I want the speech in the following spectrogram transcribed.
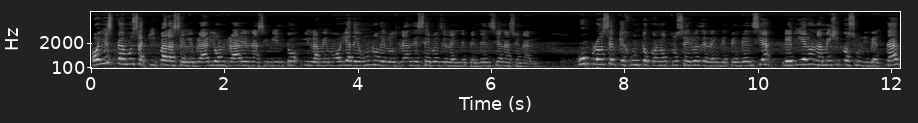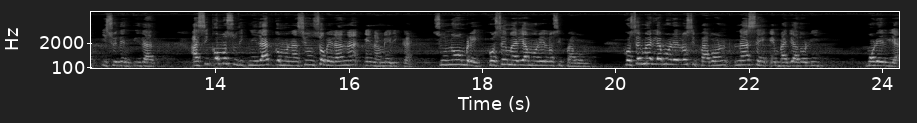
hoy estamos aquí para celebrar y honrar el nacimiento y la memoria de uno de los grandes héroes de la independencia nacional. Un prócer que junto con otros héroes de la independencia le dieron a México su libertad y su identidad, así como su dignidad como nación soberana en América. Su nombre, José María Morelos y Pavón. José María Morelos y Pavón nace en Valladolid, Morelia,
